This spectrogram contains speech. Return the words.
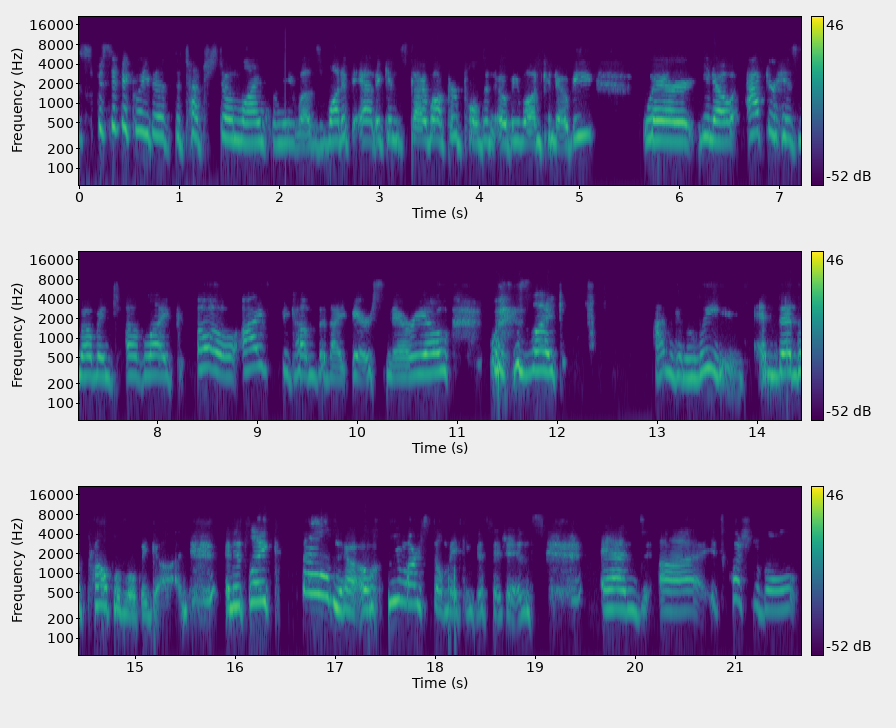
specifically the the touchstone line for me was what if Anakin Skywalker pulled an Obi-Wan Kenobi where you know after his moment of like oh I've become the nightmare scenario was like I'm going to leave and then the problem will be gone. And it's like, well, no, you are still making decisions. And uh, it's questionable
